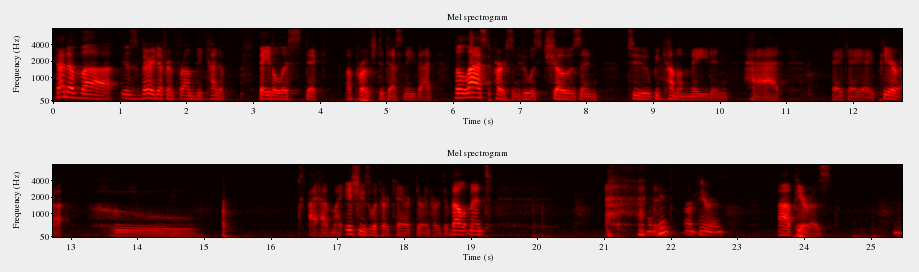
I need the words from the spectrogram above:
kind of uh, is very different from the kind of fatalistic approach to destiny that the last person who was chosen to become a maiden had, aka Pyrrha, who I have my issues with her character and her development. or Pyrrha's? Uh, Pyrrha's. Hmm.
